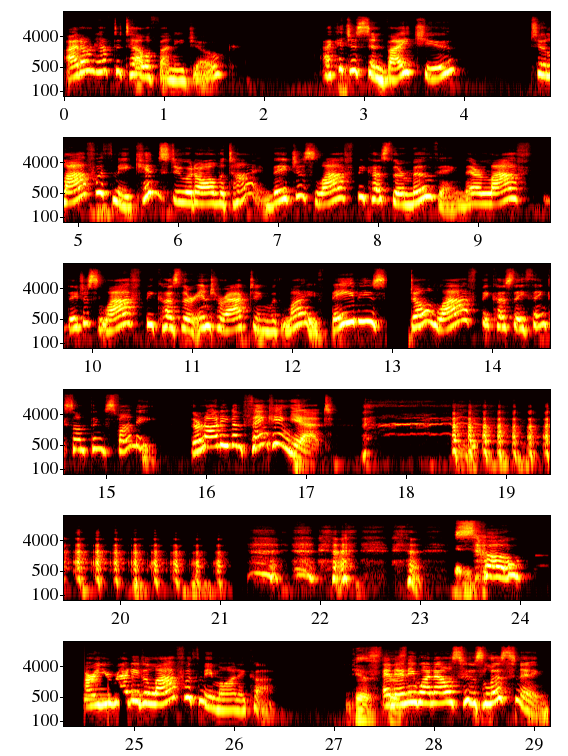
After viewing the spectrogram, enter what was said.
I don't have to tell a funny joke. I could just invite you to laugh with me. Kids do it all the time. They just laugh because they're moving. They're laugh they just laugh because they're interacting with life. Babies don't laugh because they think something's funny. They're not even thinking yet. so, are you ready to laugh with me, Monica? Yes. And anyone else who's listening?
